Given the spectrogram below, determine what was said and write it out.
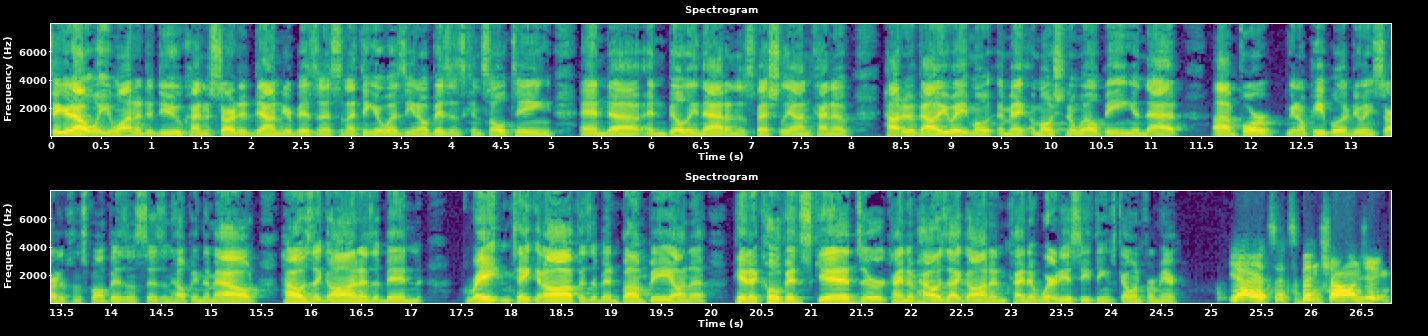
figured out what you wanted to do, kind of started down your business, and I think it was you know business consulting and uh, and building that, and especially on kind of how to evaluate mo- emotional well being and that. Um, for you know people that are doing startups and small businesses and helping them out. How has it gone? Has it been great and taken off? Has it been bumpy on a hit of COVID skids, or kind of how has that gone? And kind of where do you see things going from here? Yeah, it's it's been challenging.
